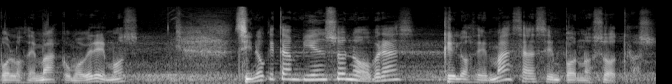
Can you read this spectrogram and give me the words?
por los demás, como veremos, sino que también son obras que los demás hacen por nosotros.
